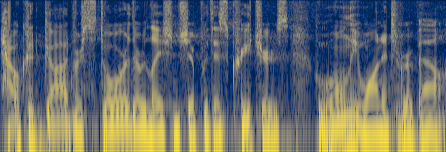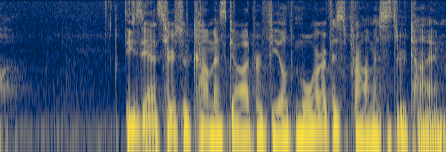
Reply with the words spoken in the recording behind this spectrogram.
How could God restore the relationship with his creatures who only wanted to rebel? These answers would come as God revealed more of his promise through time.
